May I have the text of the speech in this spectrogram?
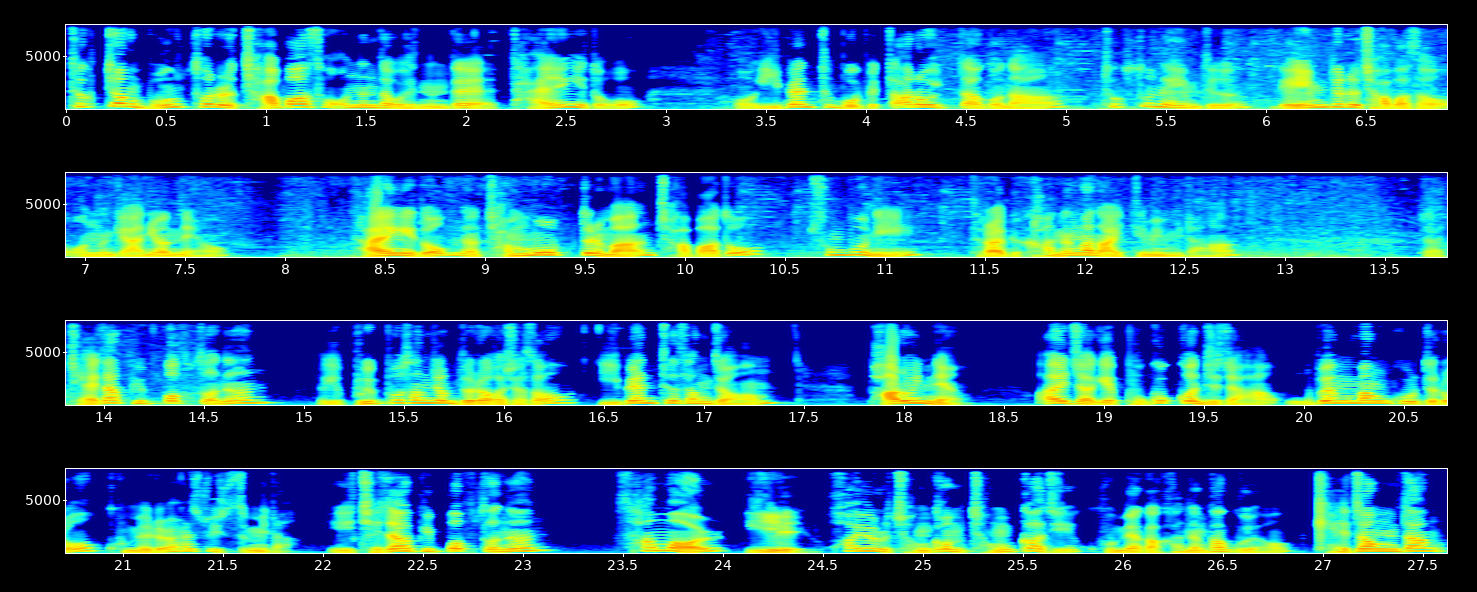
특정 몬스터를 잡아서 얻는다고 했는데 다행히도 어, 이벤트 몹이 따로 있다거나 특수 named named를 잡아서 얻는 게 아니었네요. 다행히도 그냥 잡몹들만 잡아도 충분히 드랍이 가능한 아이템입니다. 자 제작 비법서는 여기 V4 상점 들어가셔서 이벤트 상점 바로 있네요. 아이작의 보급권 제작 500만 골드로 구매를 할 수 있습니다. 이 제작 비법서는 3월 2일 화요일 점검 전까지 구매가 가능하고요. 계정당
